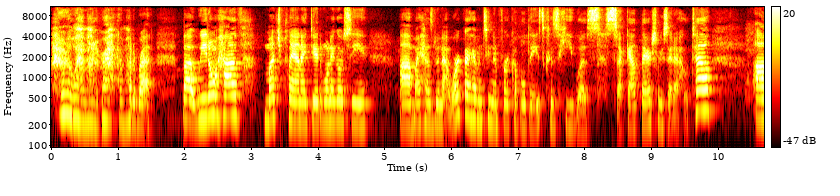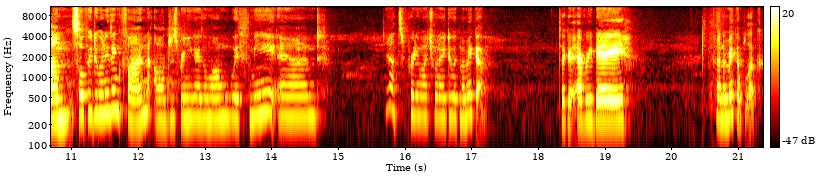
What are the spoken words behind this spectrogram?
I don't know why I'm out of breath. I'm out of breath. But we don't have much plan. I did want to go see uh, my husband at work. I haven't seen him for a couple days because he was stuck out there. So we stayed at a hotel. Um, so if we do anything fun, I'll just bring you guys along with me. And yeah, it's pretty much what I do with my makeup. It's like an everyday kind of makeup look.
